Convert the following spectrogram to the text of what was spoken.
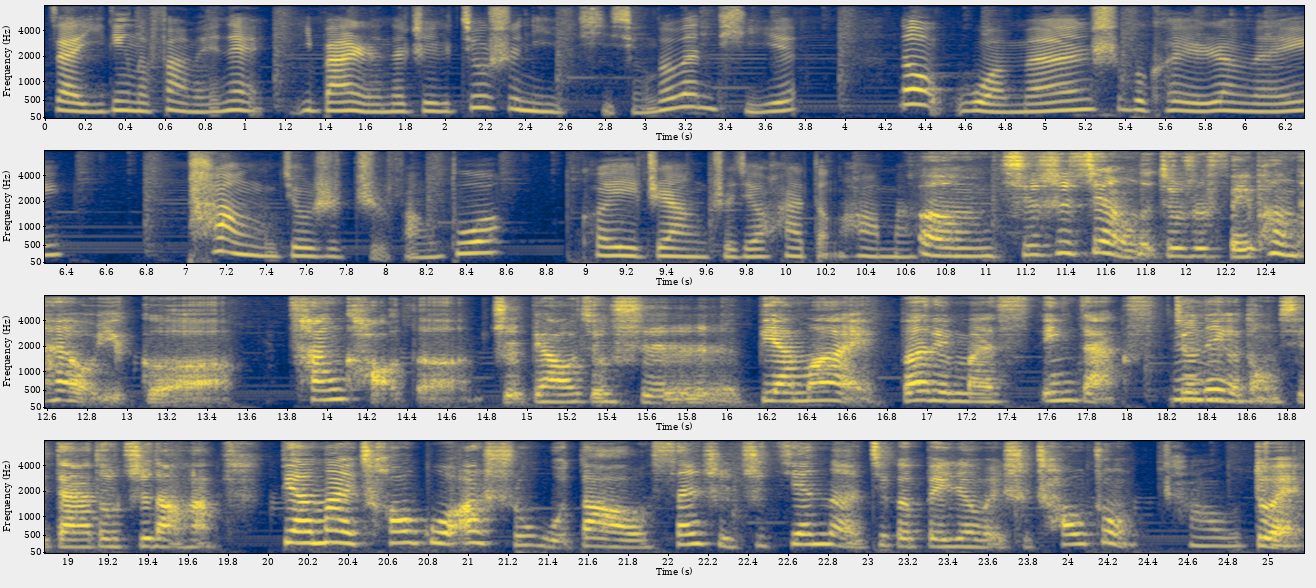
在一定的范围内，一般人的这个就是你体型的问题。那我们是不是可以认为？胖就是脂肪多，可以这样直接画等号吗？嗯，其实是这样的，就是肥胖它有一个参考的指标，就是 BMI（Body Mass Index），就那个东西大家都知道哈。BMI 超过二十五到三十之间呢，这个被认为是超重。超对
